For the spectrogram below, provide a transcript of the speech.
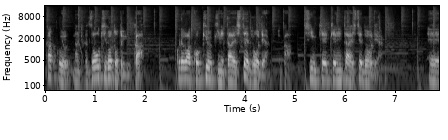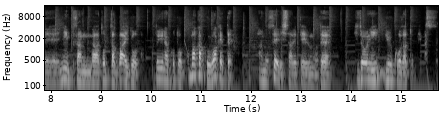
各なんていうか臓器ごとというか、これは呼吸器に対してどうであるとか、神経系に対してどうである、えー、妊婦さんが取った場合どうだというようなことを細かく分けてあの整理されているので、非常に有効だと思います。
